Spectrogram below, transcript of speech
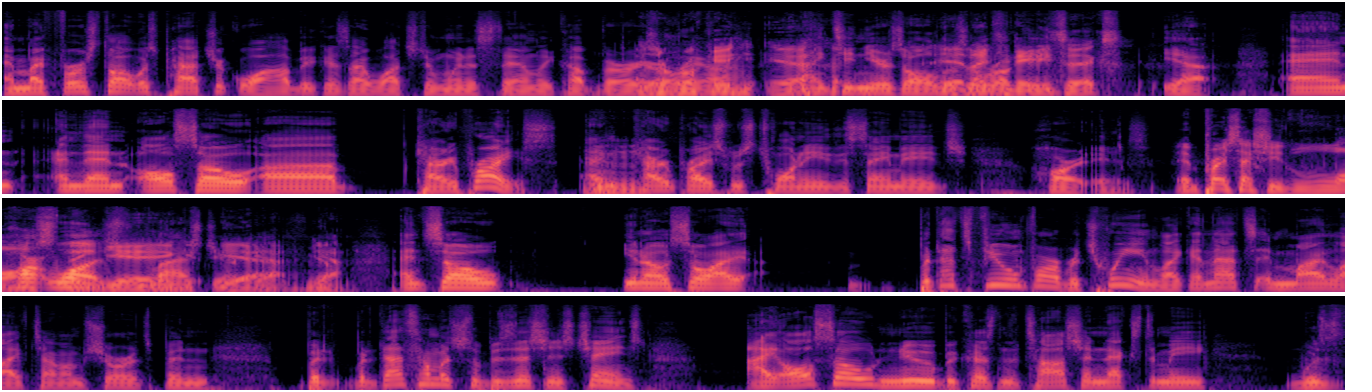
And my first thought was Patrick Roy because I watched him win a Stanley Cup very As a early rookie, on. yeah. 19 years old Yeah, as a rookie. 1986. Yeah. And and then also uh Carey Price. And Mhm. Carey Price was 20, the same age Hart is. And Price actually Hart lost was the gig last year. Yeah, Yeah, yeah. And so, you know, so I but that's few and far between. Like and that's in my lifetime. I'm sure it's been but but that's how much the position has changed. I also knew because Natasha next to me was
